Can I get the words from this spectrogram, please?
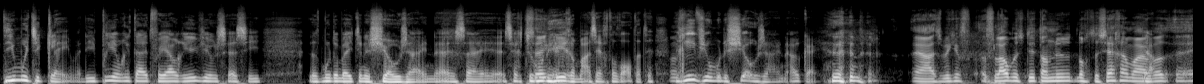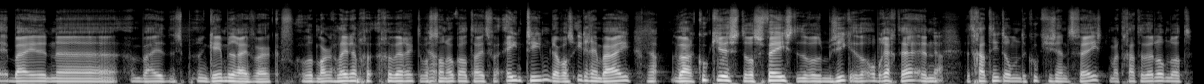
Die moet je claimen. Die prioriteit voor jouw review sessie, dat moet een beetje een show zijn. Uh, zij eh, zegt Jeroen Herema, zegt dat altijd. Oh. Review moet een show zijn. Oké. Ja, het is een beetje flauw om dit dan nu nog te zeggen, maar wat, eh, bij, een, uh, bij een gamebedrijf waar ik wat langer geleden heb gewerkt, was dan ook altijd van één team, daar was iedereen bij. Ja. Er waren koekjes, er was feest, er was muziek, oprecht hè. En het gaat niet om de koekjes en het feest, maar het gaat er wel om dat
